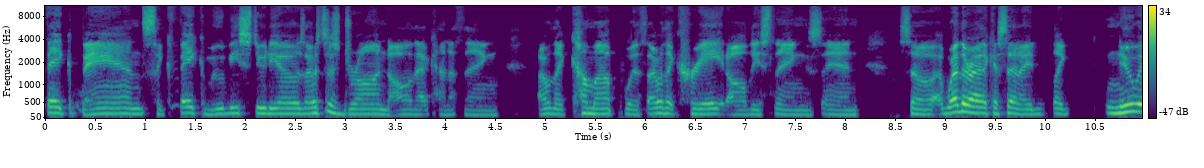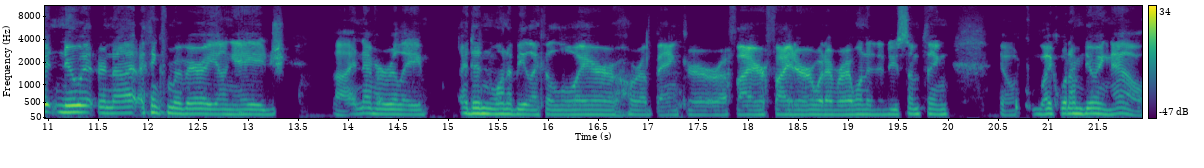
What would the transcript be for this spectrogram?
fake bands, like fake movie studios. I was just drawn to all that kind of thing. I would like come up with I would like create all these things and so whether like I said I like knew it knew it or not I think from a very young age uh, I never really I didn't want to be like a lawyer or a banker or a firefighter or whatever. I wanted to do something you know like what I'm doing now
